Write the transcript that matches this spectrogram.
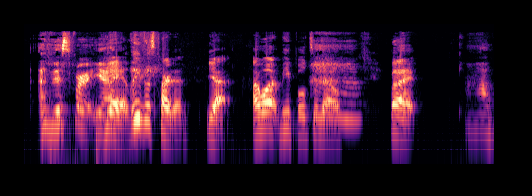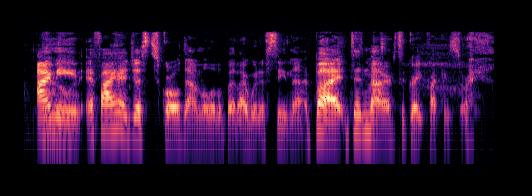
this part? Yeah, yeah, leave this part in. Yeah, I want people to know. But Ah, I mean, if I had just scrolled down a little bit, I would have seen that. But it didn't matter. It's a great fucking story.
